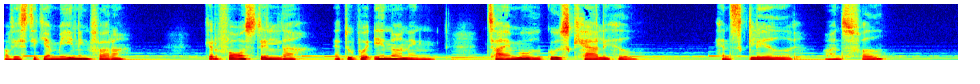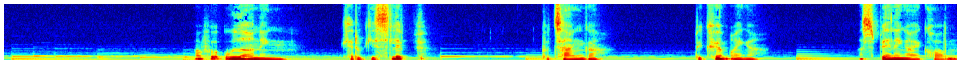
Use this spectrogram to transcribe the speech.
Og hvis det giver mening for dig, kan du forestille dig, at du på indåndingen tager imod Guds kærlighed, hans glæde og hans fred. Og på udåndingen kan du give slip på tanker, bekymringer og spændinger i kroppen.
